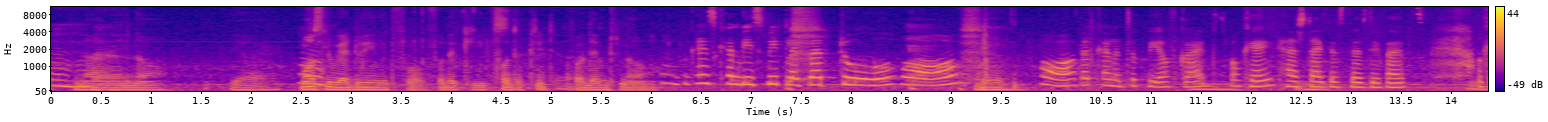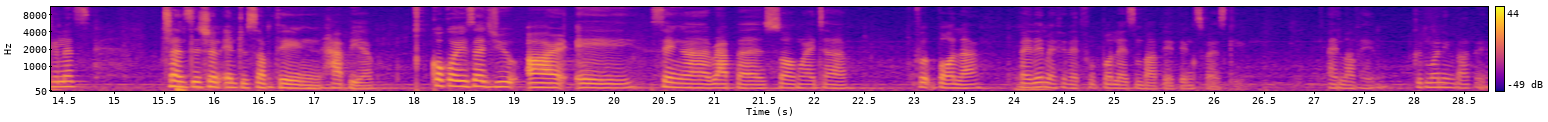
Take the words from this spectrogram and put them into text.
Mm-hmm. Nani, you know. Yeah. Mostly we are doing it for for the kids. for the kid. yeah. for them to know. Oh, you guys can be sweet like that too. Aww. Yeah. Oh, that kind of took me off guard. Okay, hashtag is Thursday vibes. Okay, let's transition into something happier. Coco, you said you are a singer, rapper, songwriter, footballer. By the way, my favorite footballer is Mbappe. Thanks, First King. I love him. Good morning, Mbappe.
